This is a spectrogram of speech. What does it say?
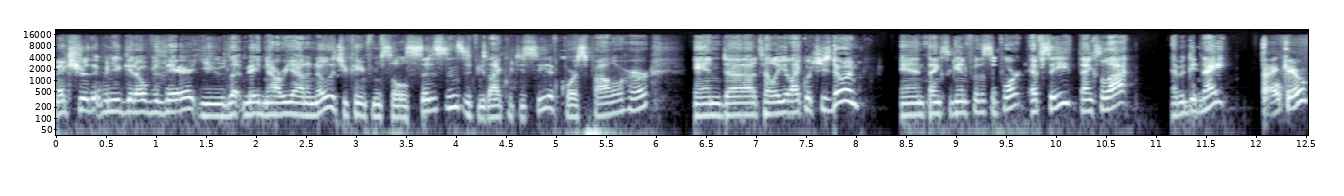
Make sure that when you get over there, you let Maiden Ariana know that you came from Soul Citizens. If you like what you see, of course, follow her and uh, tell her you like what she's doing. And thanks again for the support, FC. Thanks a lot. Have a good night. Thank you.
